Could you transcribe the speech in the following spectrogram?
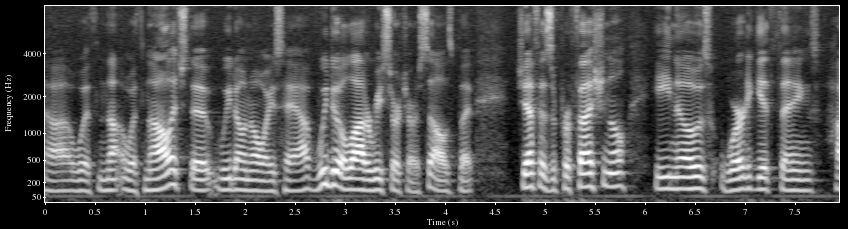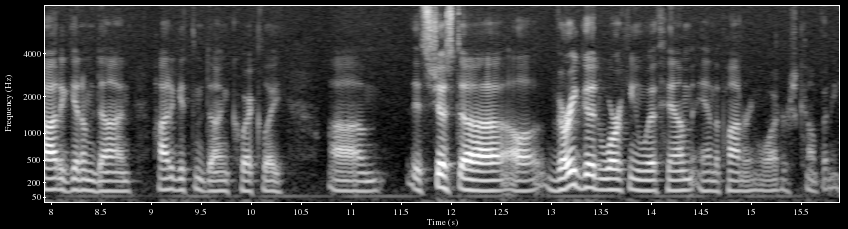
uh, with, no with knowledge that we don't always have. We do a lot of research ourselves, but Jeff is a professional. He knows where to get things, how to get them done, how to get them done quickly. Um, it's just uh, very good working with him and the Pondering Waters Company.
